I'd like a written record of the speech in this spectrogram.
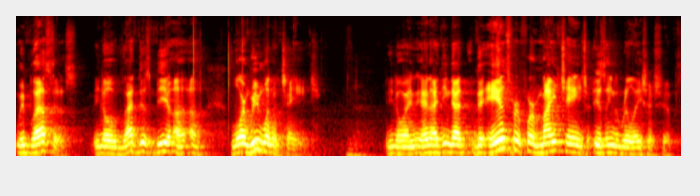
we bless this. You know, let this be a, a Lord, we want to change. You know, and, and I think that the answer for my change is in the relationships.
